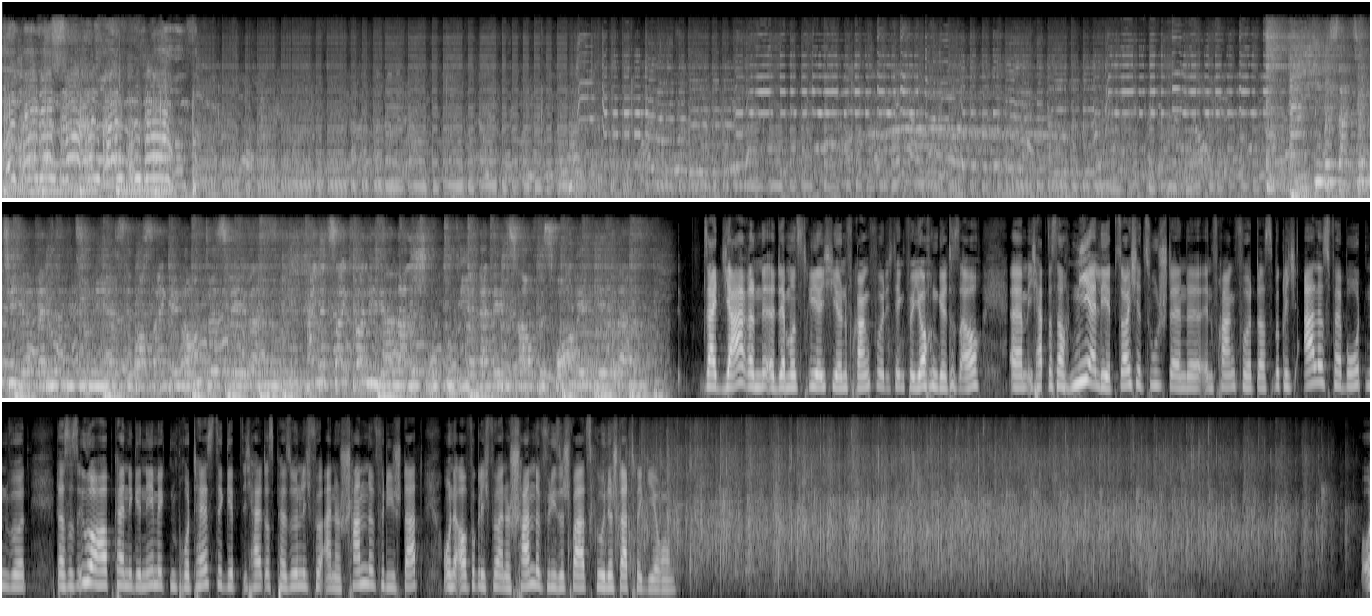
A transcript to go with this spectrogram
Ich will den Drachen tanzen sehen! Du akzeptiert, wenn du funktionierst. Du brauchst ein genormtes Leben. Keine Zeit verlieren, alles strukturieren. Dein Lebenslauf ist vorgegeben. seit Jahren äh, demonstriere ich hier in Frankfurt. Ich denke, für Jochen gilt es auch. Ähm, ich habe das noch nie erlebt, solche Zustände in Frankfurt, dass wirklich alles verboten wird, dass es überhaupt keine genehmigten Proteste gibt. Ich halte das persönlich für eine Schande für die Stadt und auch wirklich für eine Schande für diese schwarz-grüne Stadtregierung.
